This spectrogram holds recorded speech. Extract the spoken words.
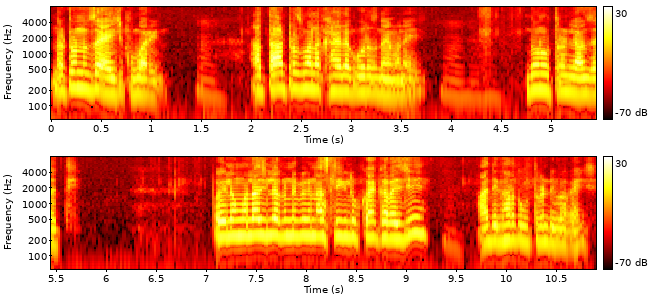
नटूनच जायची कुमारीन. आता आठ रोज मला खायला गरज नाही म्हणायची. दोन उतरण लावून जाते पहिलं मुलाची लग्न बिग्न असली की लोक काय करायचे? आधी घरात उतरंडी बघायची.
